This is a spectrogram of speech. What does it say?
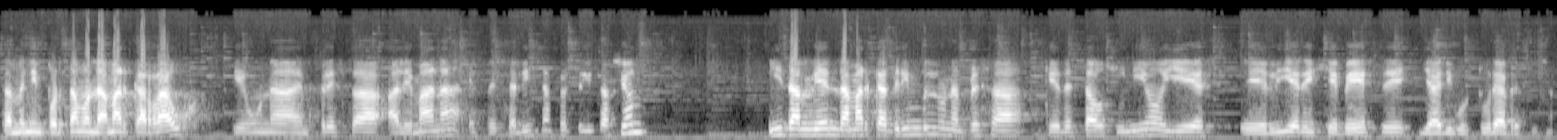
También importamos la marca Rauch, que es una empresa alemana especialista en fertilización. Y también la marca Trimble, una empresa que es de Estados Unidos y es eh, líder en GPS y agricultura de precisión.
